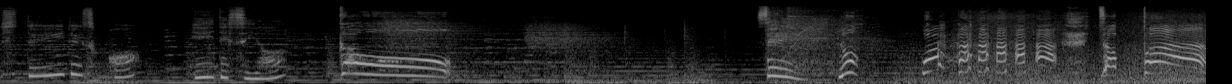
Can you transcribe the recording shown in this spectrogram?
していいですか？いいですよ。ガオせーの。わっ！ははははザッパー！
